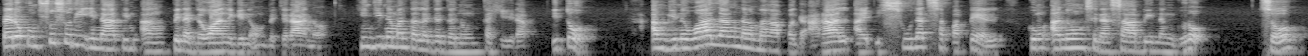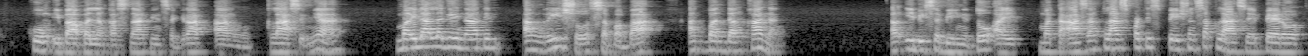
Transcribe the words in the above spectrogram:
Pero kung susuriin natin ang pinagawa ni Ginoong Veterano, hindi naman talaga ganun kahirap ito. Ang ginawa lang ng mga pag-aaral ay isulat sa papel kung anong sinasabi ng guro. So, kung ibabalangkas natin sa graph ang klase niya, mailalagay natin ang ratio sa baba at bandang kanan. Ang ibig sabihin nito ay mataas ang class participation sa klase pero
